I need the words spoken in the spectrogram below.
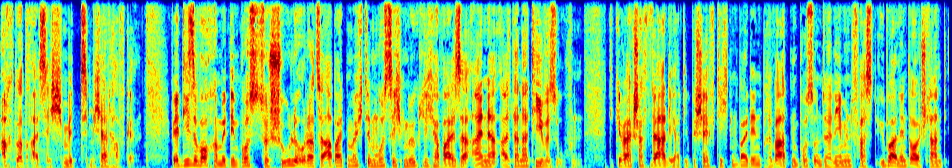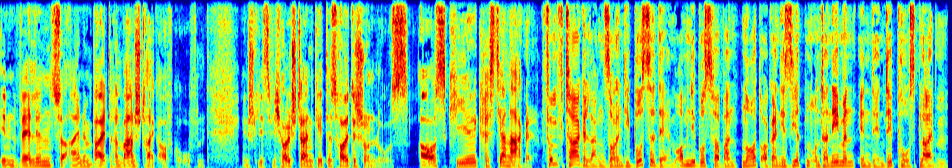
8.30 Uhr mit Michael Hafke. Wer diese Woche mit dem Bus zur Schule oder zur Arbeit möchte, muss sich möglicherweise eine Alternative suchen. Die Gewerkschaft Verdi hat die Beschäftigten bei den privaten Busunternehmen fast überall in Deutschland in Wellen zu einem weiteren Warnstreik aufgerufen. In Schleswig-Holstein geht es heute schon los. Aus Kiel Christian Nagel. Fünf Tage lang sollen die Busse der im Omnibusverband Nord organisierten Unternehmen in den Depots bleiben.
